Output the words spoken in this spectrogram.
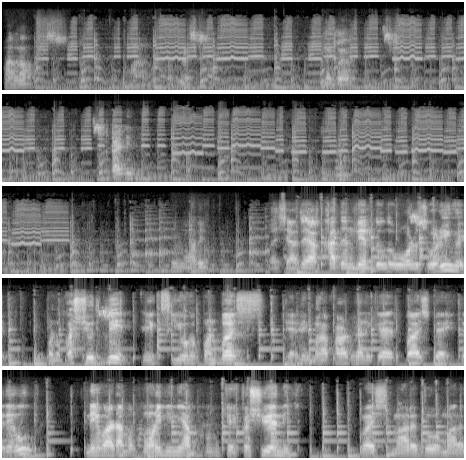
કાઢી દે. મારે બસ આજે આખા દન વેરતો તો ઓળ છોડ્યું હોય. પણ કશું જ નહીં. એક સીઓ પણ બસ. એની માં પાડવાની કે બસ બે રહેવું. એની વાડામાં પોણી લઈને આપવું કે કશું એ નહીં. બસ મારે તો મારે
